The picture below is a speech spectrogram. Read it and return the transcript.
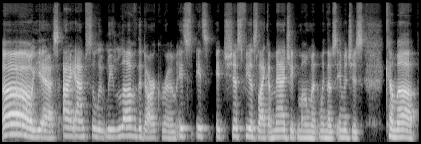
Oh yes, I absolutely love the dark room. It's it's it just feels like a magic moment when those images come up.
